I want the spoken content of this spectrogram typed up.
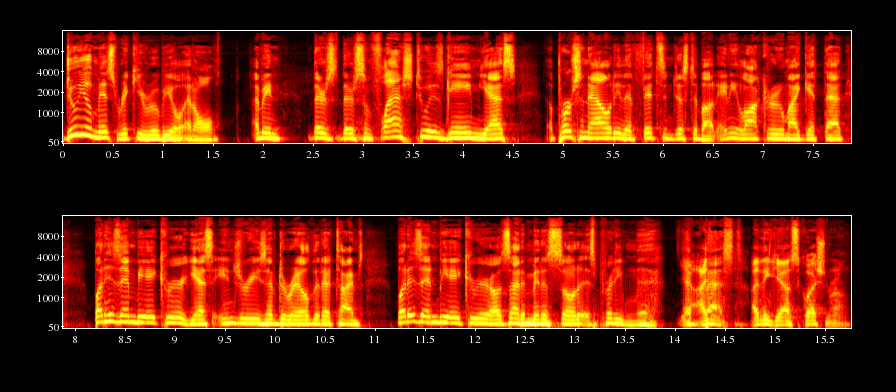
Do you miss Ricky Rubio at all? I mean, there's there's some flash to his game, yes, a personality that fits in just about any locker room. I get that, but his NBA career, yes, injuries have derailed it at times. But his NBA career outside of Minnesota is pretty meh at I, best. I think you asked the question wrong.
